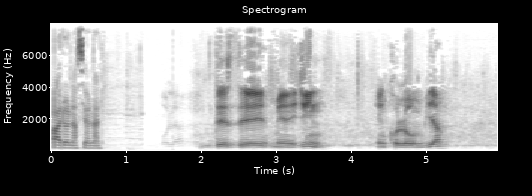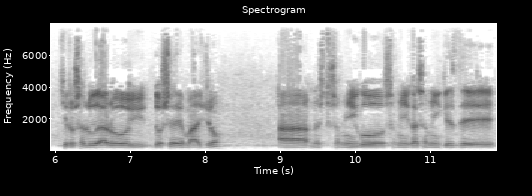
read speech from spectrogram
paro nacional. Hola, desde Medellín, en Colombia, quiero saludar hoy, 12 de mayo, a nuestros amigos, amigas, amigues de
